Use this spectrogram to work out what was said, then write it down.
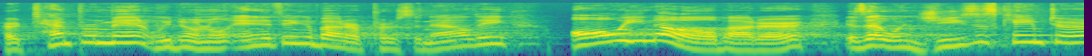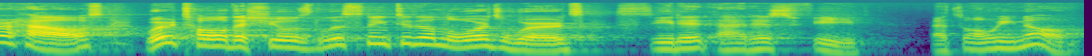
her temperament. We don't know anything about her personality. All we know about her is that when Jesus came to her house, we're told that she was listening to the Lord's words seated at his feet. That's all we know.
